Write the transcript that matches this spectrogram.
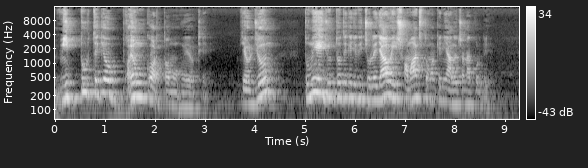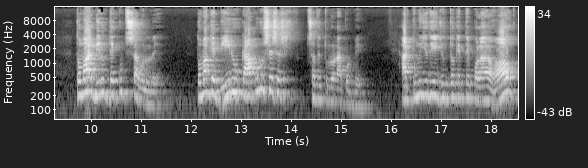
মৃত্যুর থেকেও ভয়ঙ্করতম হয়ে ওঠে। যে অর্জুন, তুমি এই যুদ্ধ থেকে যদি চলে যাও, এই সমাজ তোমাকে নিয়ে আলোচনা করবে। তোমার বিরুদ্ধে কুৎসা বলবে। তোমাকে বীরু কাপুরুষের সাথে তুলনা করবে। আর তুমি যদি এই যুদ্ধক্ষেত্রে পলা হও,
